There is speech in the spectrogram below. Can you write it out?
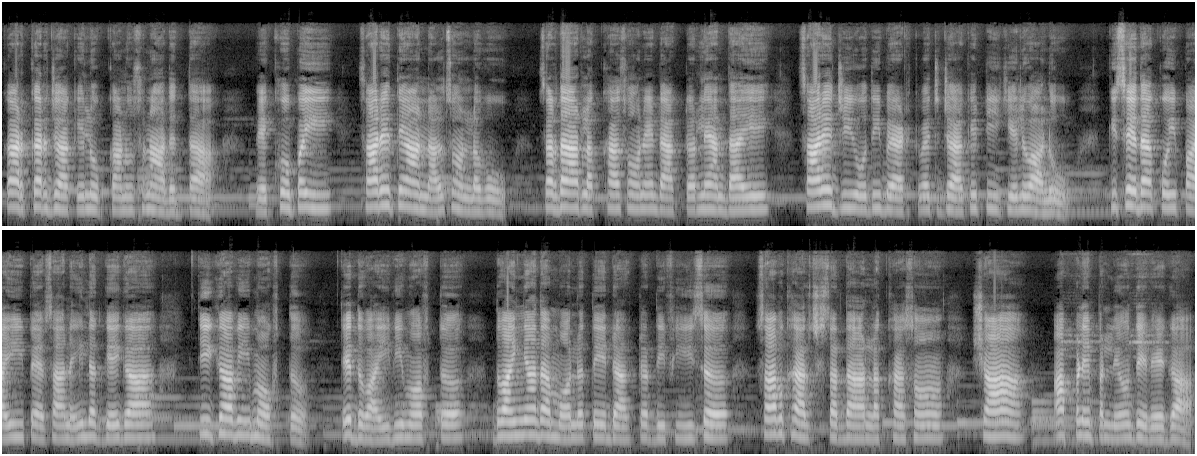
ਘਰ ਘਰ ਜਾ ਕੇ ਲੋਕਾਂ ਨੂੰ ਸੁਣਾ ਦਿੱਤਾ। ਵੇਖੋ ਭਈ, ਸਾਰੇ ਧਿਆਨ ਨਾਲ ਸੁਣ ਲਵੋ। ਸਰਦਾਰ ਲੱਖਾ ਸੋਨੇ ਡਾਕਟਰ ਲਿਆਂਦਾ ਏ। ਸਾਰੇ ਜੀ ਉਹਦੀ ਬੈਠਕ ਵਿੱਚ ਜਾ ਕੇ ਟੀਕੇ ਲਵਾ ਲਓ। ਕਿਸੇ ਦਾ ਕੋਈ ਪਾਈ ਪੈਸਾ ਨਹੀਂ ਲੱਗੇਗਾ। ਟੀਕਾ ਵੀ ਮੁਫਤ ਤੇ ਦਵਾਈ ਵੀ ਮੁਫਤ। ਦਵਾਈਆਂ ਦਾ ਮੁੱਲ ਤੇ ਡਾਕਟਰ ਦੀ ਫੀਸ। ਸਭ ਖਰਚ ਸਰਦਾਰ ਲੱਖਾ ਸੋਂ। ਸ਼ਾਹ ਆਪਣੇ ਪੱਲਿਓਂ ਦੇਵੇਗਾ।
